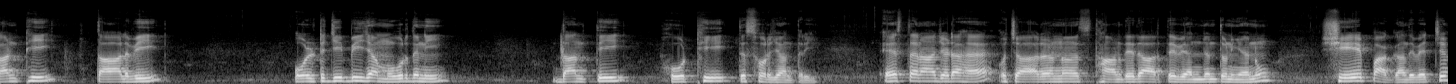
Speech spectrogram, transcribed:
ਕੰਠੀ, ਤਾਲਵੀ ਉਲਟ ਜੀਬੀ ਜਾਂ ਮੂਰਧਨੀ, ਦੰਤੀ, ਹੋਠੀ ਤੇ ਸੁਰਯੰਤਰੀ। ਇਸ ਤਰ੍ਹਾਂ ਜਿਹੜਾ ਹੈ ਉਚਾਰਨ ਸਥਾਨ ਦੇ ਆਧਾਰ ਤੇ ਵਿਅੰਜਨ ਧੁਨੀਆਂ ਨੂੰ 6 ਭਾਗਾਂ ਦੇ ਵਿੱਚ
